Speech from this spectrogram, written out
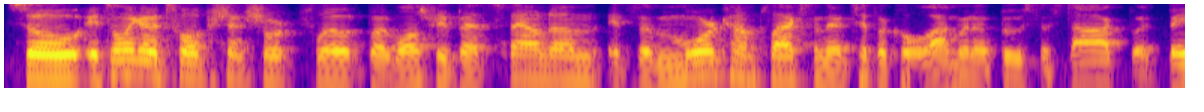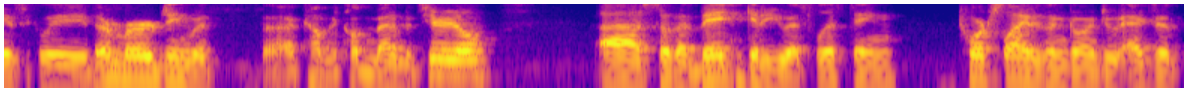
So it's only got a 12% short float, but Wall Street Bets found them. It's a more complex than their typical I'm going to boost the stock, but basically they're merging with a company called Metamaterial uh, so that they can get a US listing. Torchlight is then going to exit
